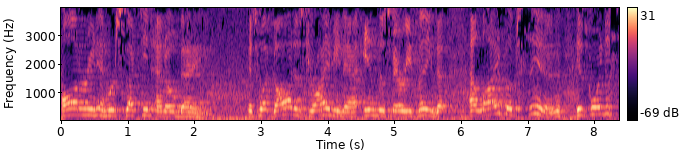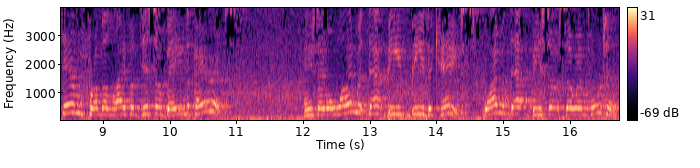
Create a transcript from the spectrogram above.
honoring and respecting and obeying. It's what God is driving at in this very thing that a life of sin is going to stem from a life of disobeying the parents. And you say, well, why would that be, be the case? Why would that be so, so important?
